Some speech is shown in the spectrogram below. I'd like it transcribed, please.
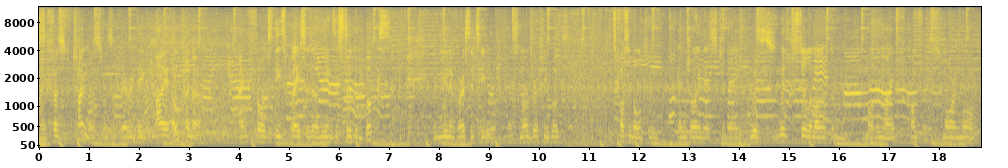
My first time was, was a very big eye-opener. I thought these places only existed in books, in university ethnography books. It's possible to enjoy this today with, with still a lot of the modern life comforts, more and more.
